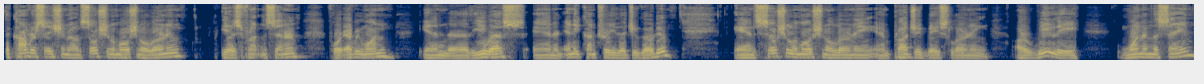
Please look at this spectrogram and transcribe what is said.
The conversation around social emotional learning is front and center for everyone in uh, the US and in any country that you go to. And social emotional learning and project based learning are really one and the same.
